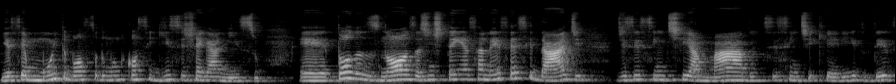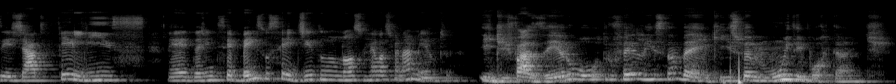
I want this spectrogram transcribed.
Ia ser muito bom se todo mundo conseguisse chegar nisso. É, todos nós, a gente tem essa necessidade de se sentir amado, de se sentir querido, desejado, feliz, né? Da gente ser bem sucedido no nosso relacionamento. E de fazer o outro feliz também, que isso é muito importante.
